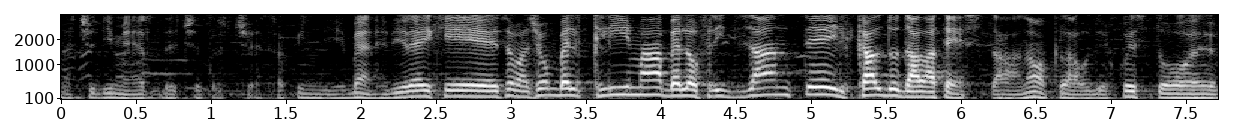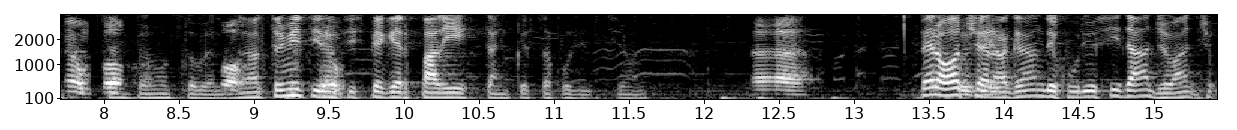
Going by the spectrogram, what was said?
match di merda, eccetera, eccetera. Quindi, bene, direi che insomma c'è un bel clima, bello frizzante, il caldo dalla testa, no, Claudio? Questo è, È sempre molto bello. Altrimenti non si spiega il paletta in questa posizione. Eh, Però c'era grande curiosità, Giovanni, cioè,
